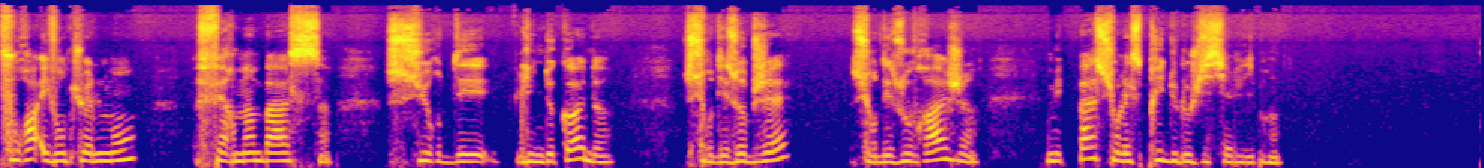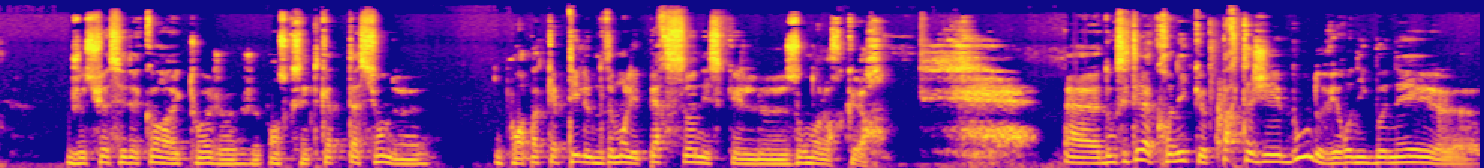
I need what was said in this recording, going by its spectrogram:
pourra éventuellement faire main basse sur des lignes de code, sur des objets, sur des ouvrages, mais pas sur l'esprit du logiciel libre. Je suis assez d'accord avec toi. Je, pense que cette captation ne, pourra pas capter notamment les personnes et ce qu'elles ont dans leur cœur. Euh, donc c'était la chronique Partagez bon de Véronique Bonnet, euh,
